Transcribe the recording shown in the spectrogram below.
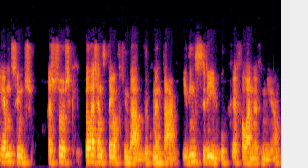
é muito simples. As pessoas que toda a gente tem a oportunidade de comentar e de inserir o que quer falar na reunião.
